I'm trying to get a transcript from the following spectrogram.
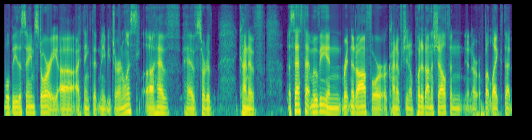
will be the same story. Uh, I think that maybe journalists uh, have have sort of kind of assessed that movie and written it off or, or kind of you know put it on the shelf and you know, but like that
